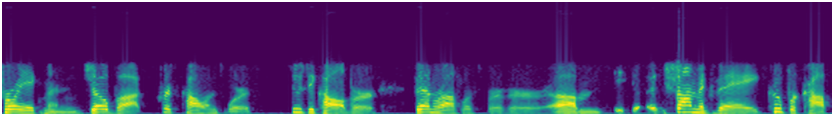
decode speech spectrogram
Troy Aikman, Joe Buck, Chris Collinsworth, Suzy Kolber, Ben Roethlisberger, um, Sean McVay, Cooper Kupp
